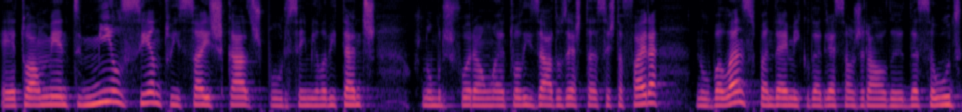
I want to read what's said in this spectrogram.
É atualmente 1.106 casos por 100 mil habitantes. Os números foram atualizados esta sexta-feira no balanço pandémico da Direção-Geral da Saúde.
